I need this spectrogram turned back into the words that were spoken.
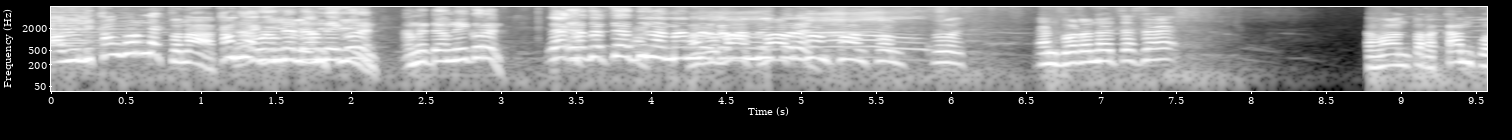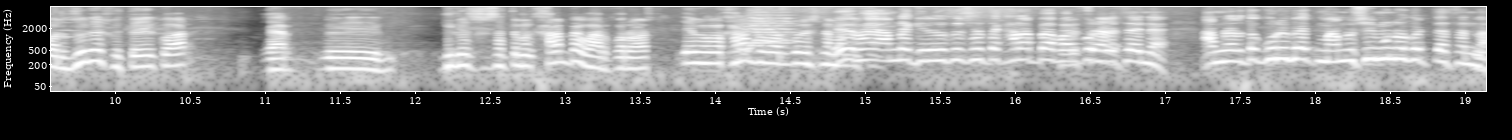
তাবিলি কাম করুন না কাম আপনি দাম নেই করেন। আপনি দাম নেই করেন। এক হাজার টাকা দিলাম ঘটনা হইতেছে এখন তোরা কাম কর জুড়ে সুতে কর। আর গিরেছের সাথে মানে খারাপ ব্যবহার করস। এভাবে খারাপ ব্যবহার করিস না ভাই আমরা গৃহস্থের সাথে খারাপ ব্যবহার আচ্ছা। করতে চাই না। আপনারা তো গরিব এক মানুষই মনে করতেছেন না।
